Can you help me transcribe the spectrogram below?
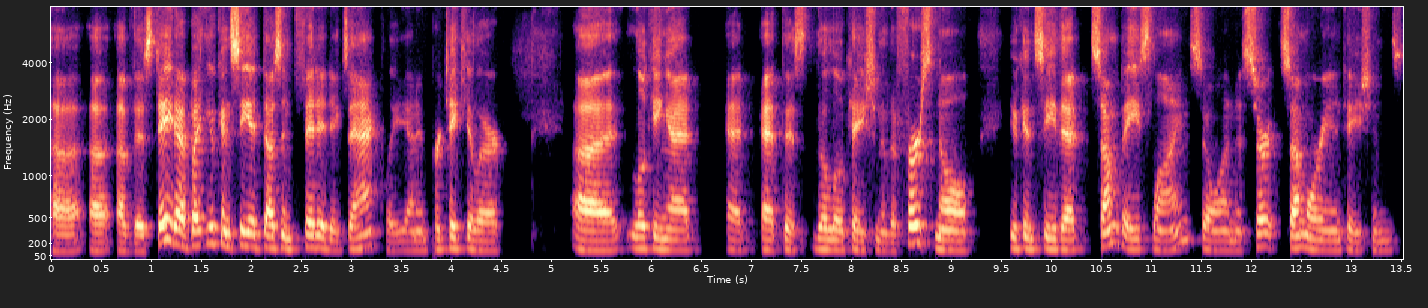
uh, uh, of this data, but you can see it doesn't fit it exactly. And in particular, uh, looking at, at, at this the location of the first null, you can see that some baselines, so on cert, some orientations,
